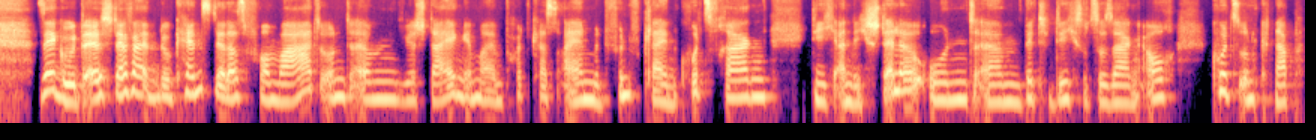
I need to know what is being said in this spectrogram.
Sehr gut. Äh, Stefan, du kennst ja das Format und ähm, wir steigen immer im Podcast ein mit fünf kleinen Kurzfragen, die ich an dich stelle und ähm, bitte dich sozusagen auch kurz und knapp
